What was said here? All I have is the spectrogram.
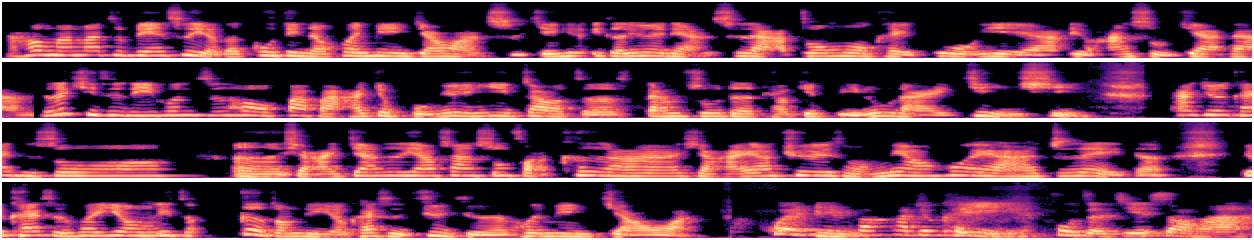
然后妈妈这边是有个固定的会面交往时间，就一个月两次啊，周末可以过夜啊，有寒暑假这样。可是其实离婚之后，爸爸他就不愿意照着当初的调解笔录来进行，他就开始说。说，嗯，小孩假日要上书法课啊，小孩要去什么庙会啊之类的，就开始会用一种各种理由开始拒绝会面交往。会面方他就可以负责接送啊，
